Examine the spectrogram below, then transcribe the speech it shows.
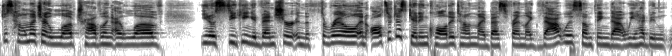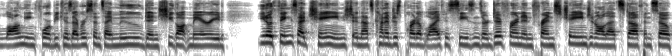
just how much I love traveling. I love you know, seeking adventure and the thrill and also just getting quality time with my best friend. Like that was something that we had been longing for because ever since I moved and she got married, you know, things had changed and that's kind of just part of life as seasons are different and friends change and all that stuff. And so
